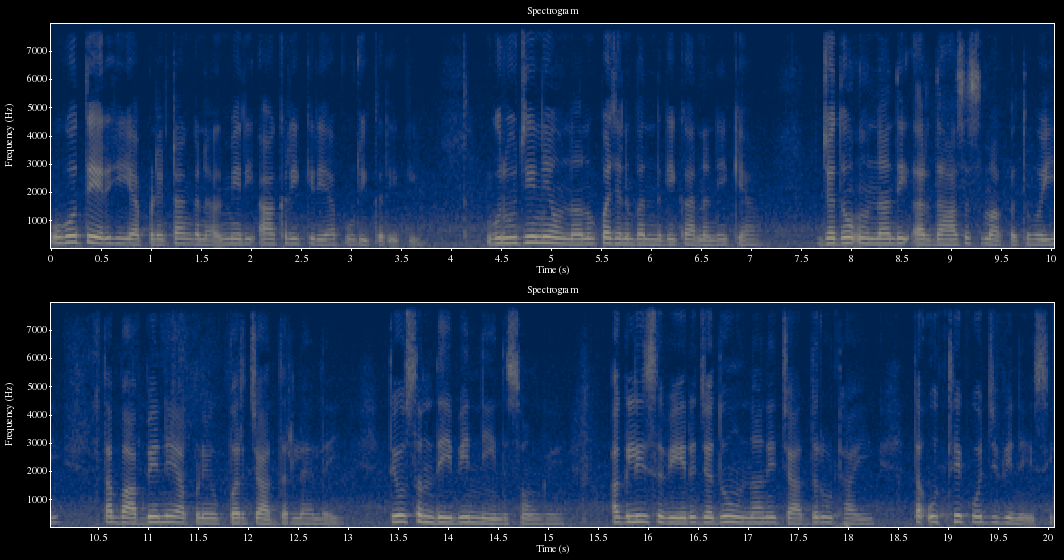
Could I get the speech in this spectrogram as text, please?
ਉਹ ਧਿਰ ਹੀ ਆਪਣੇ ਢੰਗ ਨਾਲ ਮੇਰੀ ਆਖਰੀ ਕਿਰਿਆ ਪੂਰੀ ਕਰੇਗੀ। ਗੁਰੂ ਜੀ ਨੇ ਉਹਨਾਂ ਨੂੰ ਭਜਨ ਬੰਦਗੀ ਕਰਨ ਲਈ ਕਿਹਾ। ਜਦੋਂ ਉਹਨਾਂ ਦੀ ਅਰਦਾਸ ਸਮਾਪਤ ਹੋਈ, ਤਾਂ ਬਾਬੇ ਨੇ ਆਪਣੇ ਉੱਪਰ ਚਾਦਰ ਲੈ ਲਈ ਤੇ ਉਹ ਸੰਦੀਵੀ ਨੀਂਦ ਸੌਂ ਗਏ। ਅਗਲੀ ਸਵੇਰ ਜਦੋਂ ਉਹਨਾਂ ਨੇ ਚਾਦਰ ਉਠਾਈ ਤਾਂ ਉੱਥੇ ਕੁਝ ਵੀ ਨਹੀਂ ਸੀ।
